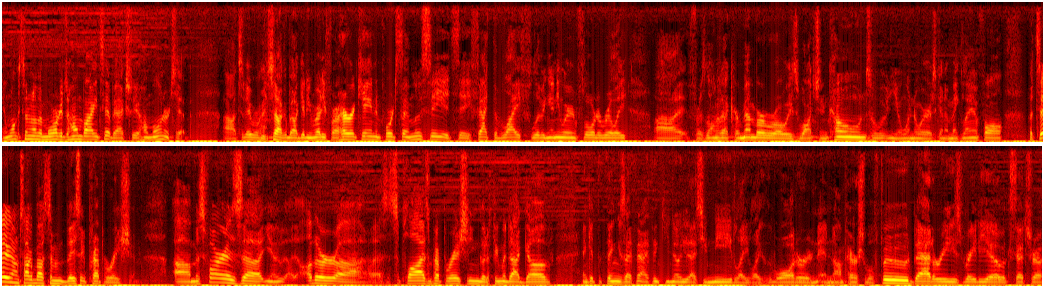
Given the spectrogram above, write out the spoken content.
And welcome to another mortgage home buying tip, actually a homeowner tip. Uh, today we're going to talk about getting ready for a hurricane in Port St. Lucie. It's a fact of life, living anywhere in Florida really. Uh, for as long as I can remember, we're always watching cones, you know, wondering where it's going to make landfall. But today we're going to talk about some basic preparation. Um, as far as uh, you know, other uh, supplies and preparation, you can go to FEMA.gov and get the things I, th- I think you know that you need, like like water and, and non-perishable food, batteries, radio, etc.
